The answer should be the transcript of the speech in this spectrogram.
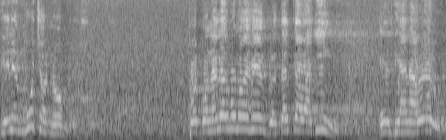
Tienen muchos nombres. Por ponerle algunos ejemplos, está el caballín, el dianabol,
